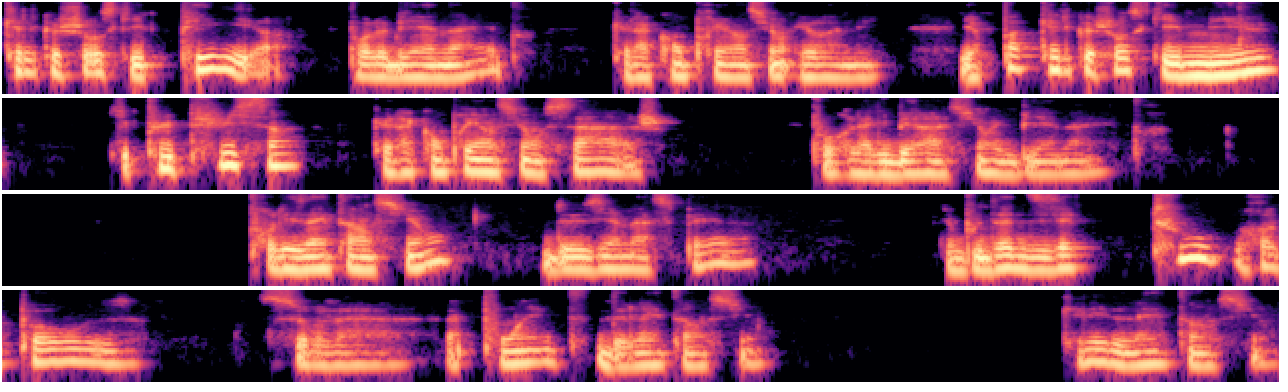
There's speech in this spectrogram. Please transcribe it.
quelque chose qui est pire pour le bien-être que la compréhension erronée. Il n'y a pas quelque chose qui est mieux, qui est plus puissant que la compréhension sage pour la libération et le bien-être. Pour les intentions, deuxième aspect, le Bouddha disait tout repose sur la, pointe de l'intention. Quelle est l'intention?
